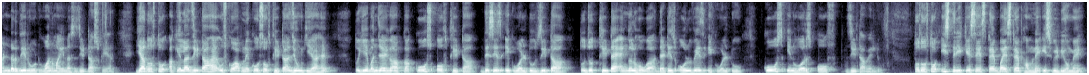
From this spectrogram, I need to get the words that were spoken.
under the root one minus zeta square या दोस्तों, अकेला जीटा है, उसको आपने कोस ऑफ़ थीटा एज्यूम किया है तो ये बन जाएगा आपका cos of theta this is equal to zeta तो जो थीटा एंगल होगा that is always equal to cos inverse of zeta value तो दोस्तों, इस तरीके से स्टेप बाय स्टेप हमने इस वीडियो में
